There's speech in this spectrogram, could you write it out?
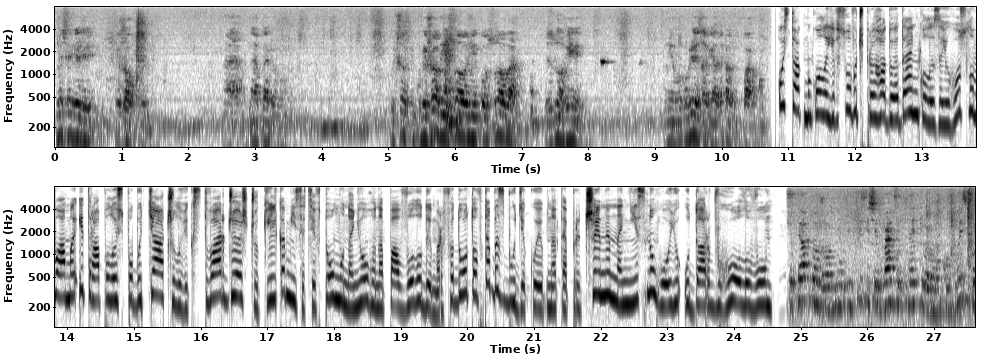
Мы сидели жовтим на, на берегу. Прийшов, прийшов ні слова, ні полслова з ноги. Мені обрізав, я зразу впав. Ось так Микола Євсович пригадує день, коли за його словами і трапилось побиття. Чоловік стверджує, що кілька місяців тому на нього напав Володимир Федотов та без будь-якої б на те причини наніс ногою удар в голову. 5 жовтня 2023 року, близько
